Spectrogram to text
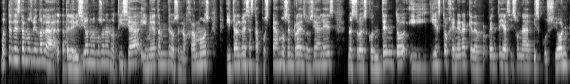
Muchas veces estamos viendo la, televisión, vemos una noticia, inmediatamente nos enojamos y tal vez hasta posteamos en redes sociales nuestro descontento y, y, esto genera que de repente ya se hizo una discusión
